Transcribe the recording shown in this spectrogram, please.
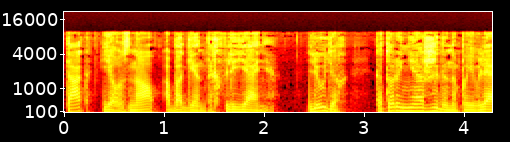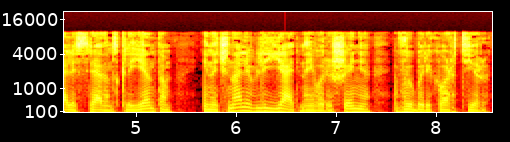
Так я узнал об агентах влияния, людях, которые неожиданно появлялись рядом с клиентом и начинали влиять на его решение в выборе квартиры,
